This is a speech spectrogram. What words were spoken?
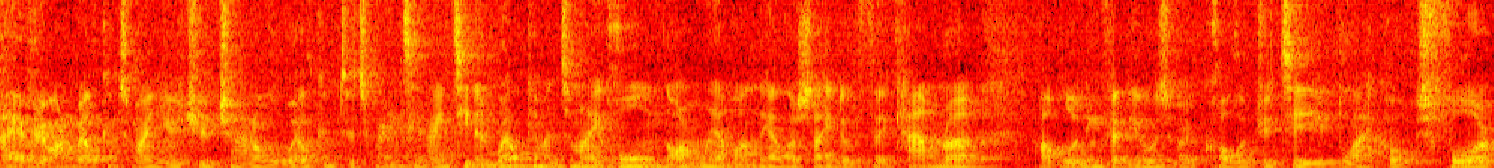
Hi everyone, welcome to my YouTube channel, welcome to 2019 and welcome into my home. Normally I'm on the other side of the camera uploading videos about Call of Duty Black Ops 4.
